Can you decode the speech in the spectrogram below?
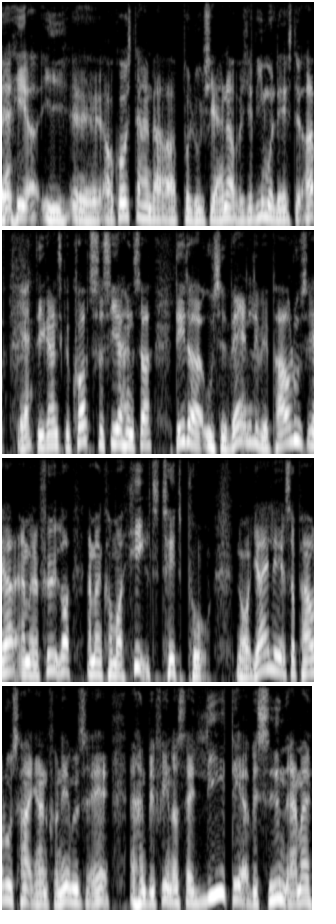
ja. her i øh, august, da han var oppe på Louisiana, og hvis jeg lige må læse det op, ja. det er ganske kort, så siger han så, det der er usædvanligt ved Paulus er, at man føler, at man kommer helt tæt på. Når jeg læser Paulus, har jeg en fornemmelse af, at han befinder sig lige der ved siden af mig,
